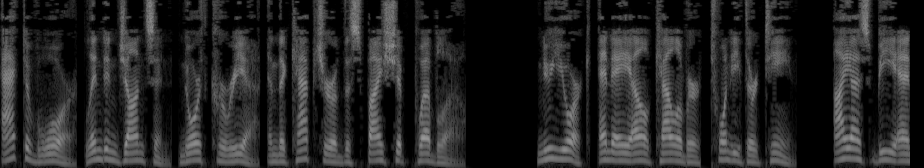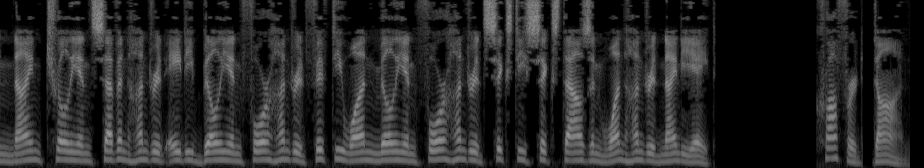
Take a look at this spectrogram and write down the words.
Act of War, Lyndon Johnson, North Korea, and the Capture of the Spy Ship Pueblo. New York, NAL Caliber, 2013. ISBN 9780451466198 Crawford, Don.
